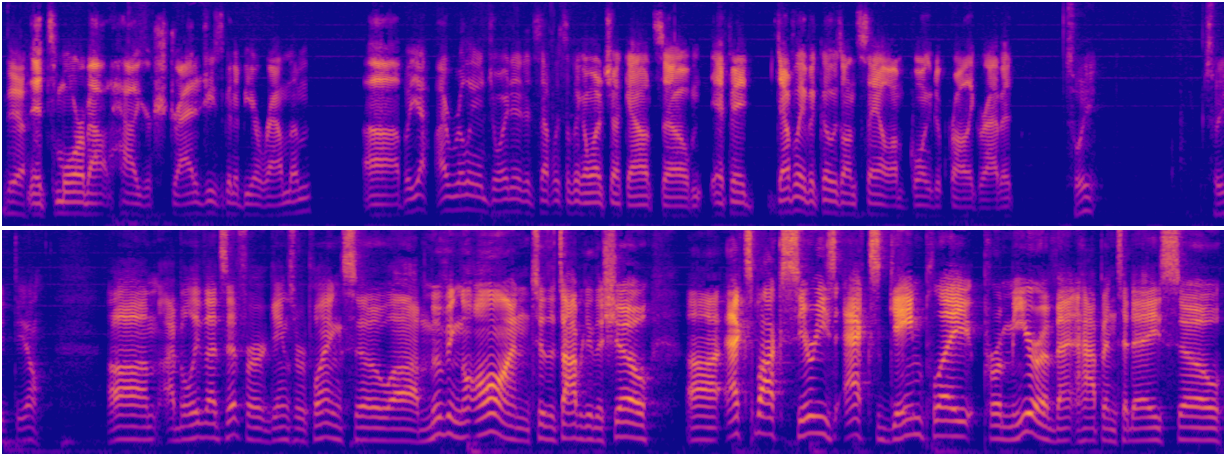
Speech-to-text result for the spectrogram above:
yeah. It's more about how your strategy is going to be around them. Uh, but yeah, I really enjoyed it. It's definitely something I want to check out. So if it definitely if it goes on sale, I'm going to probably grab it. Sweet, sweet deal. Um, I believe that's it for games we're playing. So uh, moving on to the topic of the show. Uh, Xbox Series X gameplay premiere event happened today. So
